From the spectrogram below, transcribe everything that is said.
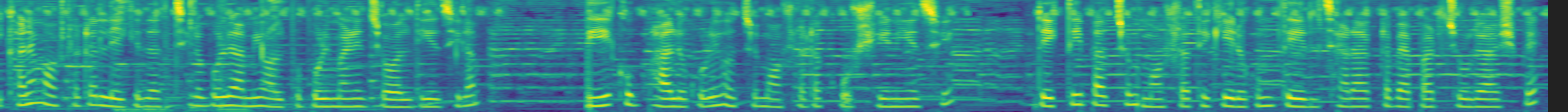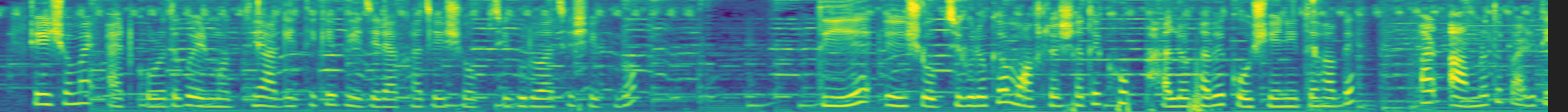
এখানে মশলাটা লেগে যাচ্ছিল বলে আমি অল্প পরিমাণে জল দিয়েছিলাম। দিয়ে খুব ভালো করে হচ্ছে মশলাটা কষিয়ে নিয়েছি। দেখতেই পাচ্ছ, মশলা থেকে এরকম তেল ছাড়া একটা ব্যাপার চলে আসবে। সেই সময় অ্যাড করে দেবো, এর মধ্যে আগে থেকে ভেজে রাখা যে সবজিগুলো আছে সেগুলো। দিয়ে এই সবজিগুলোকে মশলার সাথে খুব ভালোভাবে কষিয়ে নিতে হবে। আর আমরা তো বাড়িতে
